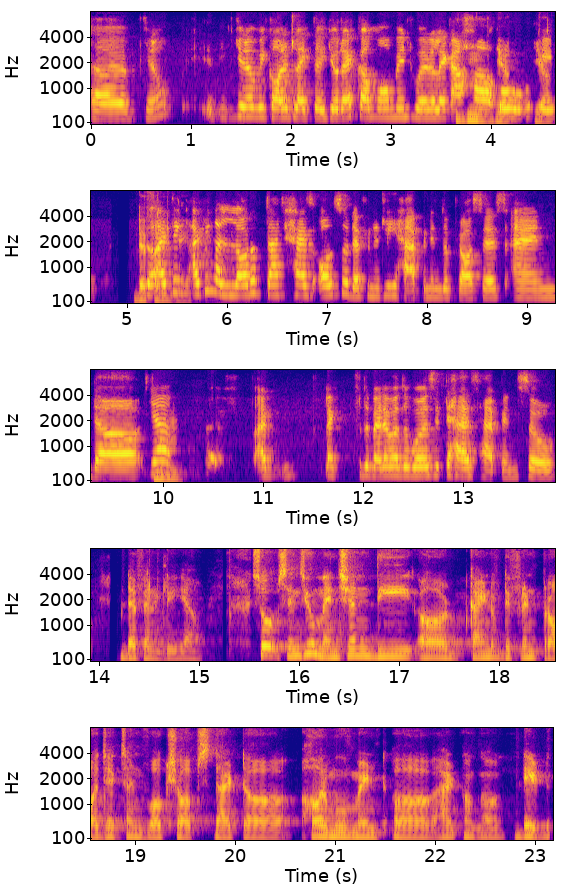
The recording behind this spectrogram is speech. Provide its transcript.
uh, you know you know we call it like the eureka moment where we're like aha yeah, oh yeah, okay so I think I think a lot of that has also definitely happened in the process, and uh, yeah, Mhm. I like for the better or the worse, it has happened. So Definitely, yeah. So, since you mentioned the uh, kind of different projects and workshops that uh, her movement uh, had uh, did,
